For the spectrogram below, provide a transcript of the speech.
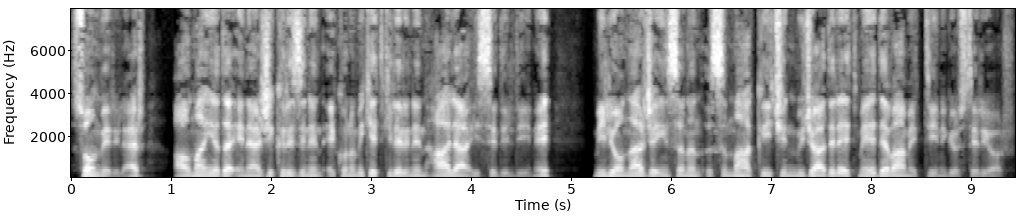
Son veriler, Almanya'da enerji krizinin ekonomik etkilerinin hala hissedildiğini, milyonlarca insanın ısınma hakkı için mücadele etmeye devam ettiğini gösteriyor.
